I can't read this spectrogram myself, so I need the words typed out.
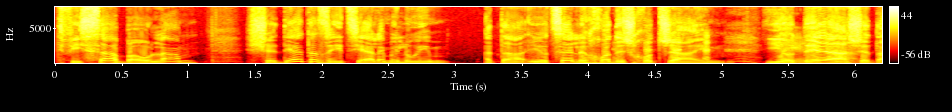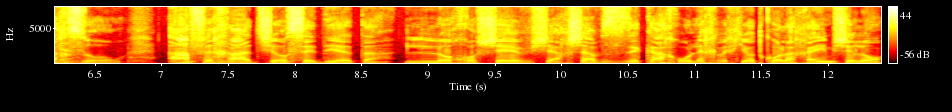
תפיסה בעולם שדיאטה זה יציאה למילואים. אתה יוצא לחודש-חודשיים, יודע שתחזור, אף אחד שעושה דיאטה לא חושב שעכשיו זה כך הוא הולך לחיות כל החיים שלו,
